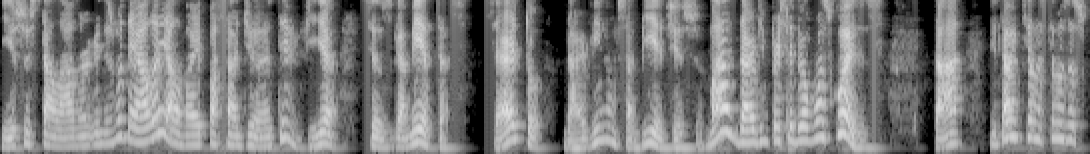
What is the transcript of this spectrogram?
Isso está lá no organismo dela e ela vai passar adiante via seus gametas, certo? Darwin não sabia disso, mas Darwin percebeu algumas coisas, tá? Então aqui nós temos as,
